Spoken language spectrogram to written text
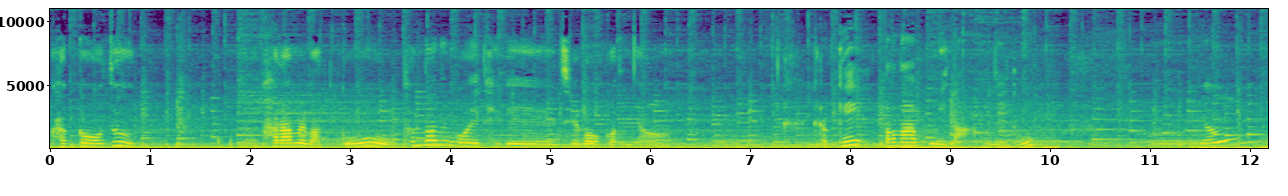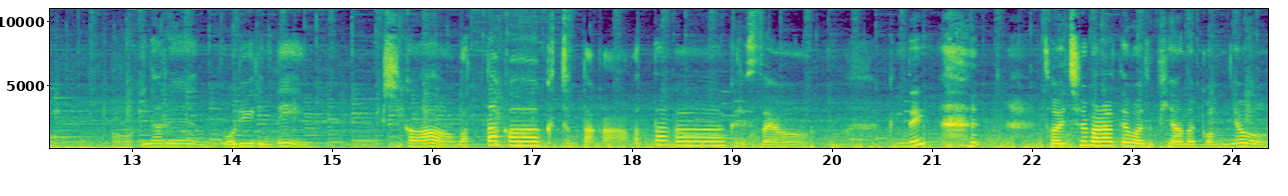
가까워도 바람을 맞고 탄다는 거에 되게 즐거웠거든요. 그렇게 떠나봅니다. 오늘도. 안녕. 어, 이날은 월요일인데 비가 왔다가 그쳤다가 왔다가 그랬어요. 근데 저희 출발할 때마다 비 안 왔거든요.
